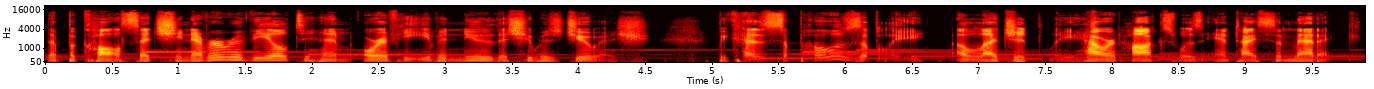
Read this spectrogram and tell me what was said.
that Bacall said she never revealed to him or if he even knew that she was Jewish, because supposedly, allegedly, Howard Hawks was anti Semitic,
